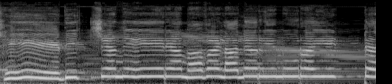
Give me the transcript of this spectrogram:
ഛേദിച്ച നേരം അവൾ അലറി അലറിമുറയിട്ട്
